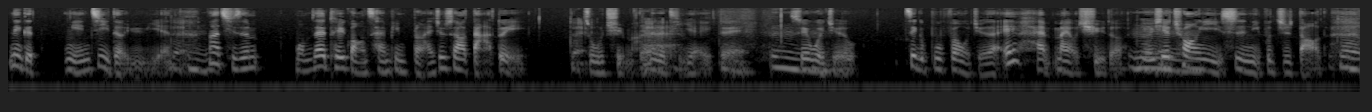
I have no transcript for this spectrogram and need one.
那个年纪的语言。那其实。我们在推广产品，本来就是要打对族群嘛，那个 TA，对，嗯，所以我觉得这个部分，我觉得哎，还蛮有趣的，有一些创意是你不知道的，对，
